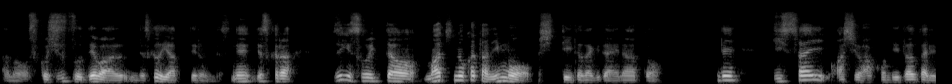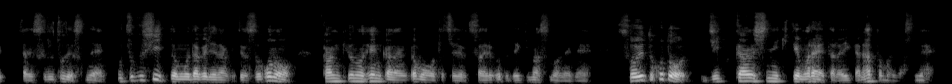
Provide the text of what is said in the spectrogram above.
あの少しずつではあるんですけど、やってるんですね。ですから、ぜひそういった町の方にも知っていただきたいなと。で、実際足を運んでいただいたりするとですね、美しいと思うだけじゃなくて、そこの環境の変化なんかも私たちは伝えることできますのでね、そういうことを実感しに来てもらえたらいいかなと思いますね。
